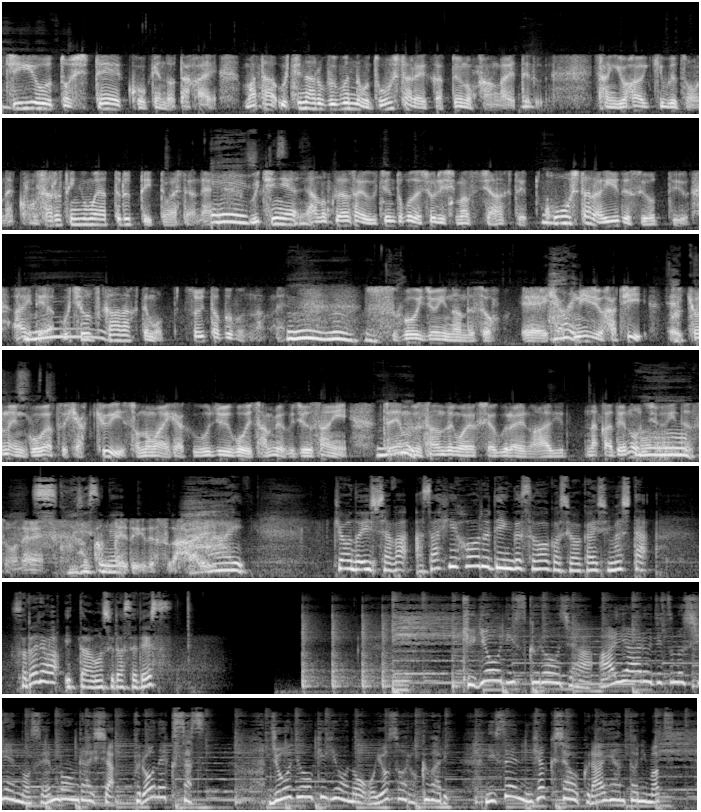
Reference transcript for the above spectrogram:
うん、事業として貢献度高い。また内なる部分でもどうしたらいいかっていうのを考えてる。産業廃棄物をね、コンサルティングもやってるって言ってましたよね。えー、うちに、あの、ください、うちのところで処理しますじゃなくて、こうしたらいいですよっていうアイデア、うちを使わなくても、そういった部分なのね。うんうん、すごい順位なんですよ。えー、128位、はい、えー、去年5月109位、その前155位、313位、全部3500社ぐらいの中での順位ですよね。すごいですね。安定的です。はい。はい今日の一社は朝日ホールディングスをご紹介しました。それでは一旦お知らせです。企業ディスクロージャー IR 実務支援の専門会社プロネクサス。上場企業のおよそ6割、2200社をクライアントに持つ。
